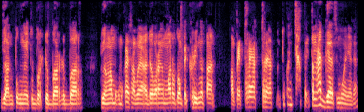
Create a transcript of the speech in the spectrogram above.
jantungnya itu berdebar-debar. Dia ngamuk makanya sampai ada orang yang marah sampai keringetan, sampai teriak-teriak. Itu kan capek tenaga semuanya kan.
